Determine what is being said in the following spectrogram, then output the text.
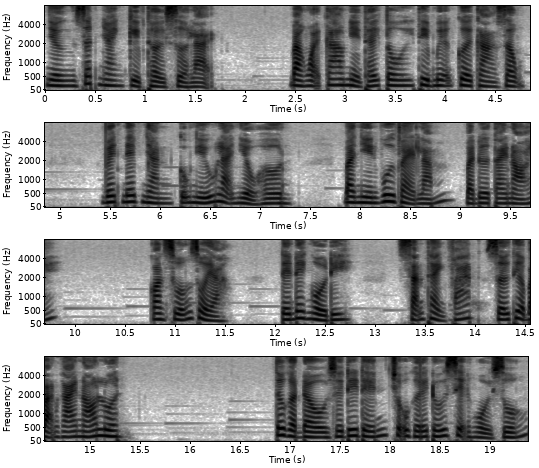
nhưng rất nhanh kịp thời sửa lại. Bà ngoại cao nhìn thấy tôi thì miệng cười càng rộng, vết nếp nhăn cũng nhíu lại nhiều hơn. Bà nhìn vui vẻ lắm, bà đưa tay nói. Con xuống rồi à? Đến đây ngồi đi. Sẵn Thành Phát giới thiệu bạn gái nó luôn. Tôi gật đầu rồi đi đến chỗ ghế đối diện ngồi xuống.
